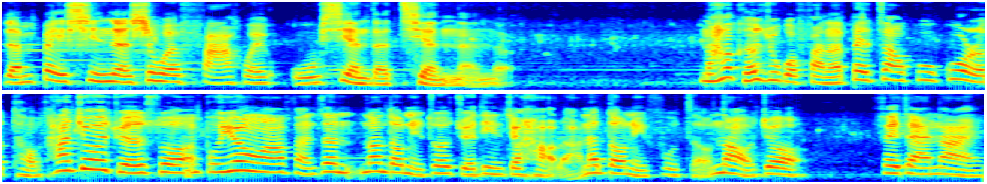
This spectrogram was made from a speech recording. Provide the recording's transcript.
人被信任，是会发挥无限的潜能的。然后，可是如果反而被照顾过了头，他就会觉得说，不用啊，反正那都你做决定就好了，那都你负责，那我就飞在那。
